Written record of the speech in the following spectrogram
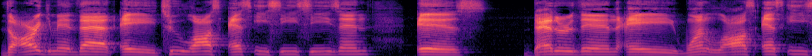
the argument that a two loss SEC season is better than a one loss SE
